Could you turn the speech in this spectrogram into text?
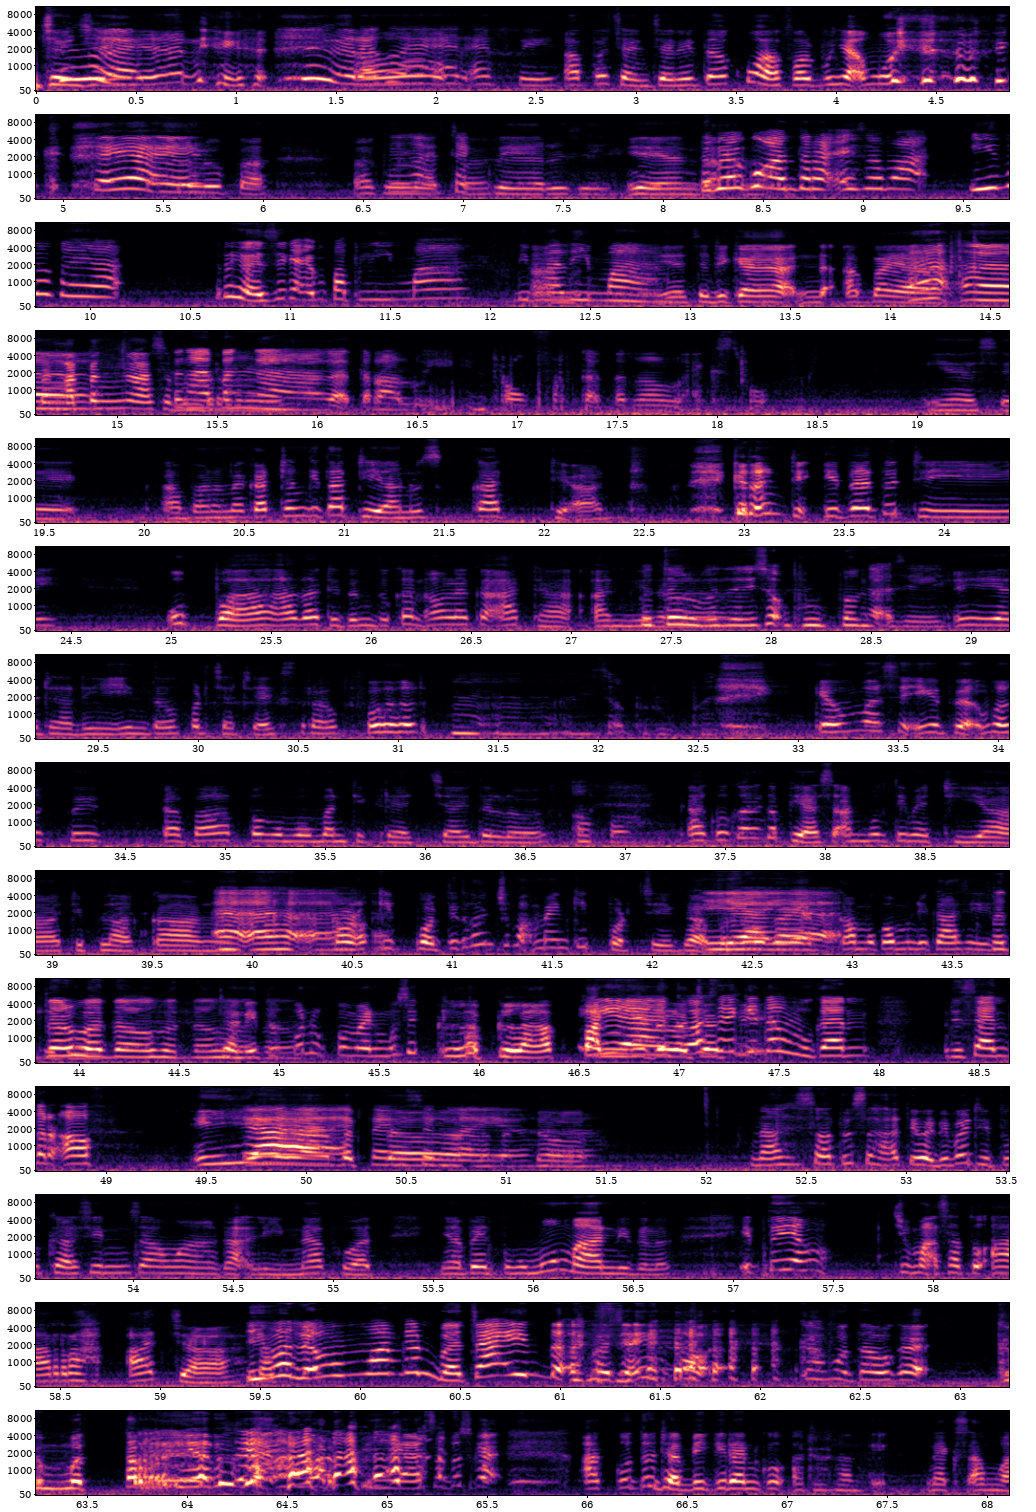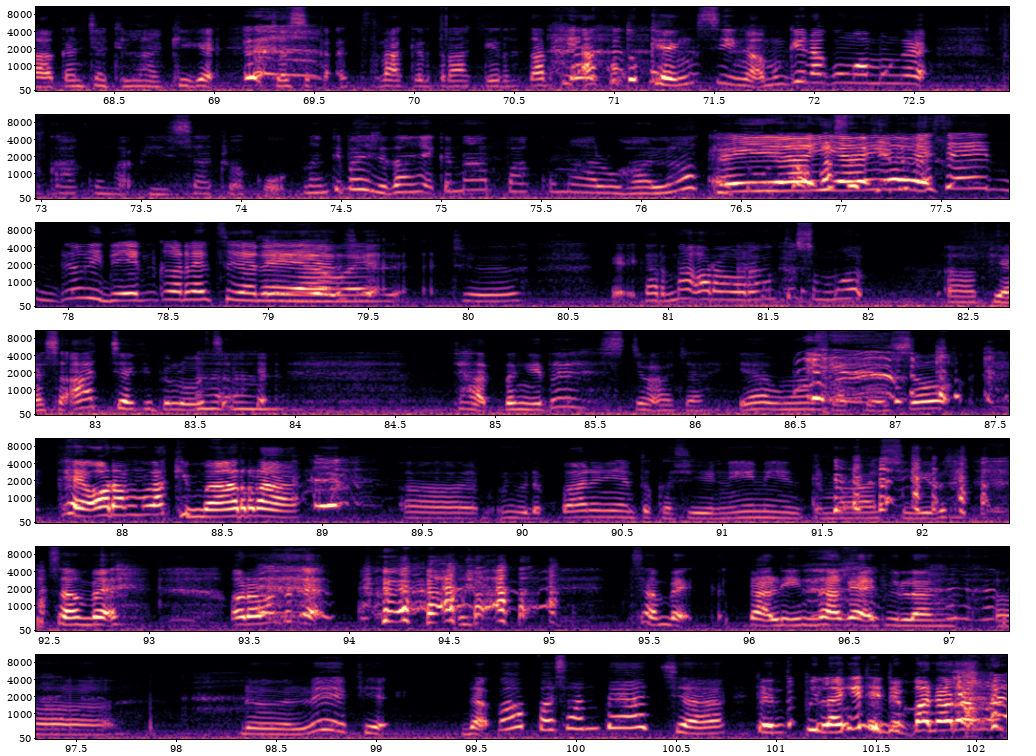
jangan-jangan Dengar aku Oh. ENFP. apa janjian itu aku hafal punyamu Kayak eh. lupa aku lupa cek deh harus sih. iya ya, Tapi aku antara E sama I itu kayak Ngerti gak sih kayak 45, 55. ya jadi kayak apa ya tengah-tengah sebenarnya Tengah-tengah, nggak terlalu introvert, nggak terlalu extrovert. iya sih apa namanya kadang kita dianus kad dianu kadang di, kita itu diubah atau ditentukan oleh keadaan gitu Betul, betul. Iso berubah nggak sih? iya dari introvert jadi extrovert Heeh, iso berubah sih. kamu masih ingat gak waktu apa pengumuman di gereja itu loh Apa? aku kan kebiasaan multimedia di belakang Eh, eh, eh, kalau eh. keyboard itu kan cuma main keyboard sih gak Iya, perlu kayak iya. kamu komunikasi betul gitu. betul betul dan betul. itu pun pemain musik gelap-gelapan iya, gitu loh maksudnya jadi kita bukan the center of iya betul attention lah ya. betul Nah, suatu saat tiba-tiba ditugasin sama Kak Lina buat nyampein pengumuman gitu loh. Itu yang cuma satu arah aja. Iya, pada umuman kan bacain tuh. Bacain kok. Kamu tahu kayak gemeternya tuh kayak luar biasa terus kayak aku tuh udah pikiranku aduh nanti next aku gak akan jadi lagi kayak just terakhir terakhir tapi aku tuh gengsi nggak mungkin aku ngomong kayak tuh aku nggak bisa tuh aku nanti pas ditanya kenapa aku malu halah gitu Iya Kok iya pasti iya, gitu? saya lebih di encourage kan Iya, ya. kayak, aduh kayak karena orang-orang tuh semua uh, biasa aja gitu loh. Terus kayak dateng itu cuma aja ya mau besok. Kayak orang lagi marah Eh, minggu depan ini tugas ini nih terima kasih. Terus sampai orang tuh kayak sampai Kak Lina kayak bilang eh boleh ya nggak apa-apa santai aja. Dan tuh bilangnya di depan orang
